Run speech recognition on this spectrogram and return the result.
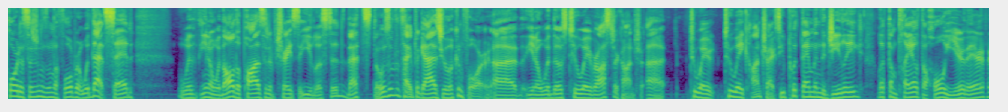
poor decisions on the floor. But with that said, with you know with all the positive traits that you listed, that's those are the type of guys you're looking for. Uh, you know, with those two way roster contract, uh, two way two way contracts. You put them in the G League, let them play out the whole year there,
